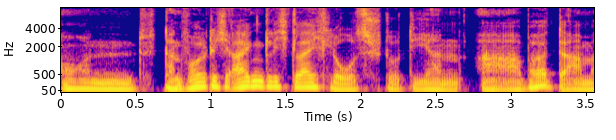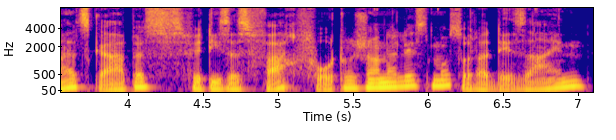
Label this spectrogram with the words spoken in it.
Und dann wollte ich eigentlich gleich los studieren, aber damals gab es für dieses Fach Fotojournalismus oder Design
